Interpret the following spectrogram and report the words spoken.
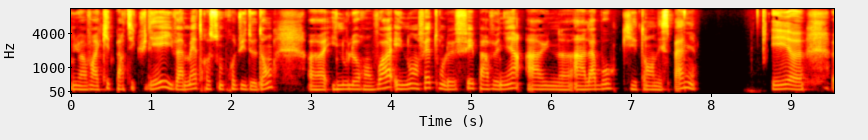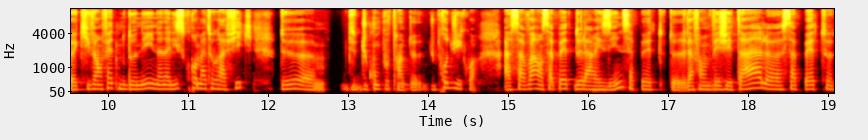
On lui envoie un kit particulier, il va mettre son produit dedans, il nous le renvoie et nous en fait on le fait parvenir à un labo qui est en Espagne et euh, euh, qui va en fait nous donner une analyse chromatographique euh, de, du produit quoi. À savoir, ça peut être de la résine, ça peut être de la forme végétale, ça peut être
